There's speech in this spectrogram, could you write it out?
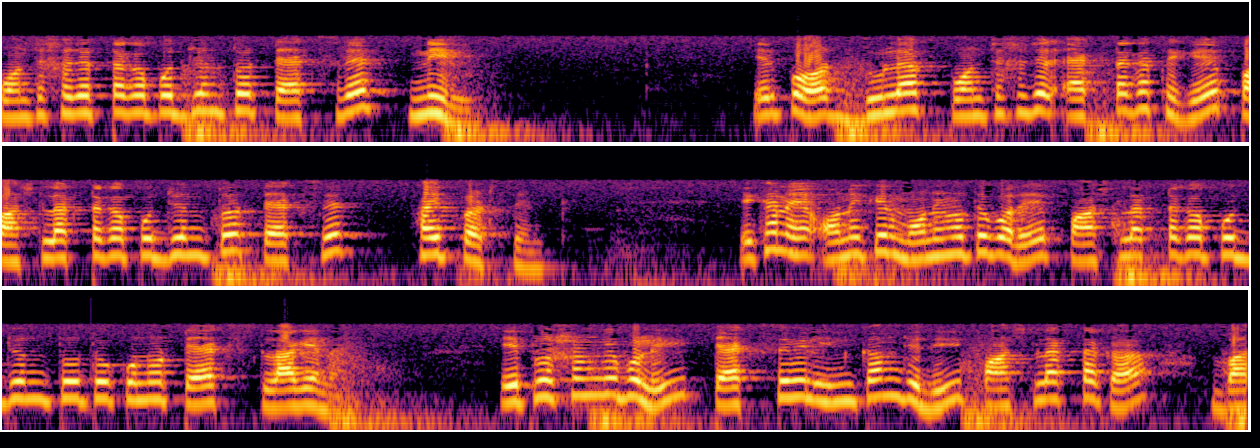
পঞ্চাশ হাজার টাকা পর্যন্ত ট্যাক্স রেট নীল এরপর দু লাখ পঞ্চাশ হাজার এক টাকা থেকে পাঁচ লাখ টাকা পর্যন্ত ট্যাক্স রেট ফাইভ পার্সেন্ট এখানে অনেকের মনে হতে পারে পাঁচ লাখ টাকা পর্যন্ত তো কোনো ট্যাক্স লাগে না। এ প্রসঙ্গে বলি ট্যাক্সেবল ইনকাম যদি পাঁচ লাখ টাকা বা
